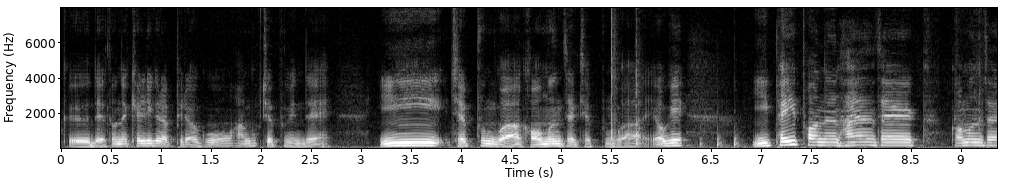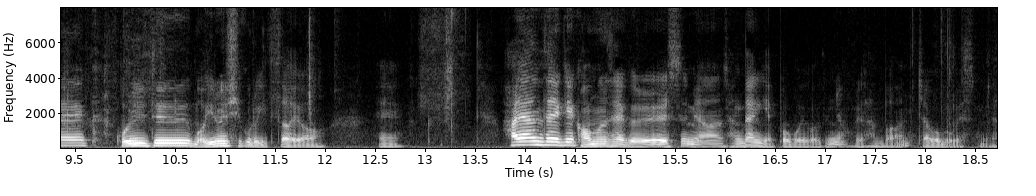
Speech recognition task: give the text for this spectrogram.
그 내 손의 캘리그라피라고 한국 제품인데 이 제품과 검은색 제품과 여기 이 페이퍼는 하얀색, 검은색, 골드 뭐 이런 식으로 있어요. 예. 하얀색에 검은색을 쓰면 상당히 예뻐 보이거든요. 그래서 한번 적어 보겠습니다.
